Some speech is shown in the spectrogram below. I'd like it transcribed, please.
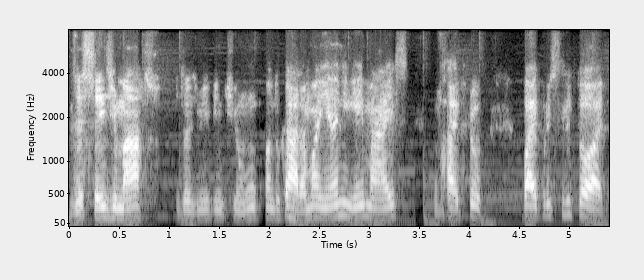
16 de março de 2021, quando, cara, amanhã ninguém mais vai pro, vai pro escritório,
